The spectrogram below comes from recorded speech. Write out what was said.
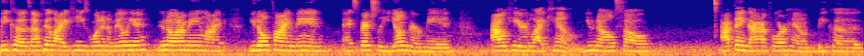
because I feel like he's one in a million. You know what I mean? Like you don't find men, especially younger men, out here like him. You know, so I thank God for him because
